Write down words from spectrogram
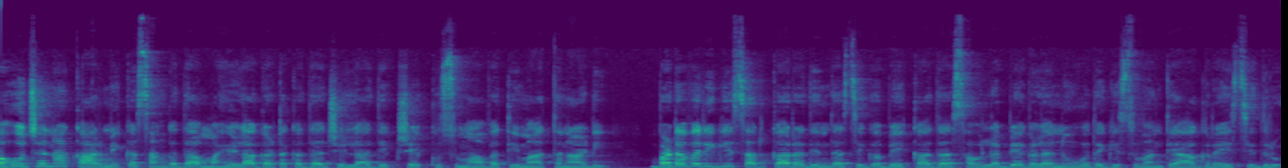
ಬಹುಜನ ಕಾರ್ಮಿಕ ಸಂಘದ ಮಹಿಳಾ ಘಟಕದ ಜಿಲ್ಲಾಧ್ಯಕ್ಷೆ ಕುಸುಮಾವತಿ ಮಾತನಾಡಿ ಬಡವರಿಗೆ ಸರ್ಕಾರದಿಂದ ಸಿಗಬೇಕಾದ ಸೌಲಭ್ಯಗಳನ್ನು ಒದಗಿಸುವಂತೆ ಆಗ್ರಹಿಸಿದರು.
